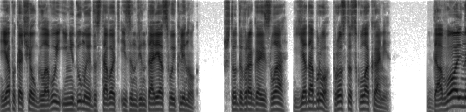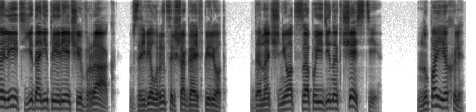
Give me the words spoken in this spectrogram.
я покачал головой и, не думая доставать из инвентаря свой клинок. Что до врага и зла, я добро, просто с кулаками. «Довольно лить ядовитые речи, враг!» — взревел рыцарь, шагая вперед. «Да начнется поединок чести!» «Ну, поехали!»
